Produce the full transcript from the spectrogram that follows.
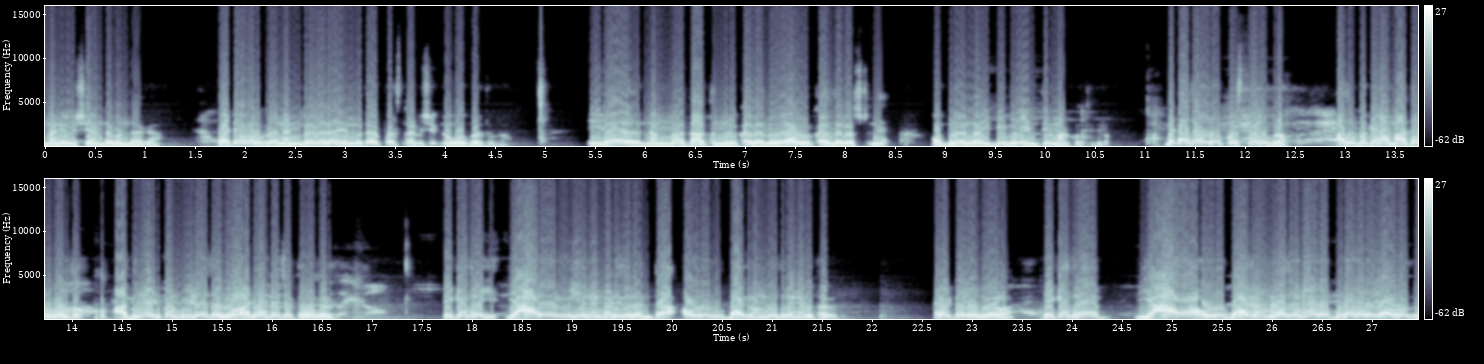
ಮನೆ ವಿಷಯ ಅಂತ ಬಂದಾಗ. ವಾಟ್ ಎವರ್ ಬ್ರೋ ನನ್ ಪ್ರಕಾರ ಏನ್ ಗೊತ್ತಾ ಪರ್ಸನಲ್ ವಿಷಯಕ್ಕೆ ನಾವು ಹೋಗ್ಬಾರ್ದು ಬ್ರೋ ಈಗ ನಮ್ಮ ತಾತಂದ್ರ ಕಾಲಲ್ಲೂ ಅವ್ರ ಕಾಲದಲ್ಲೂ ಅಷ್ಟೇ ಒಬ್ರಲ್ಲ ಇಬ್ಬಿಬ್ರು ಹೆಂಡ್ತಿರ್ ಮಾಡ್ಕೊತಿದ್ರು. ಬಟ್ ಅದು ಅವ್ರ ಪರ್ಸನಲ್ ಬ್ರೋ ಅದ್ರ ಬಗ್ಗೆ ನಾವು ಮಾತಾಡ್ಬಾರ್ದು. ಅದನ್ನೇ ಇಟ್ಕೊಂಡು ಮೀಡಿಯಾದವರು ಅಡ್ವಾಂಟೇಜ್ ಆಗಿ ತಗೋಬಾರ್ದು. ಯಾಕಂದ್ರೆ ಯಾರ್ಯಾರು ಏನೇನ್ ಮಾಡಿದಾರೆ ಅಂತ ಅವ್ರವ್ರ ಬ್ಯಾಕ್ ಗ್ರೌಂಡ್ ಹೋದ್ರೇನೆ ಗೊತ್ತಾಗುತ್ತೆ. ಕರೆಕ್ಟ್ ಅಲ್ಲ ಬ್ರೋ ಯಾಕಂದ್ರೆ ಯಾವ ಅವ್ರ ಬ್ಯಾಕ್ ಗ್ರೌಂಡ್ ಹೋದ್ರೇನೆ ಅವ್ರ ಬುಡಗಳು ಯಾವ್ರವ್ರು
